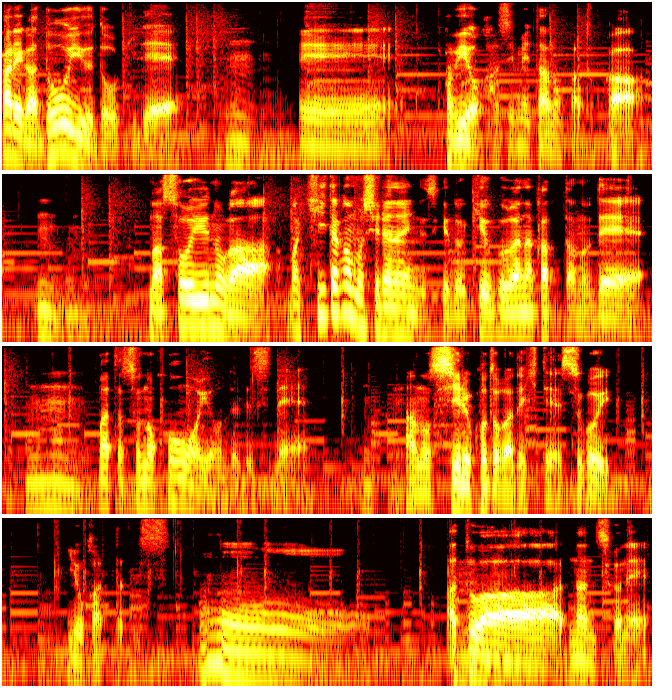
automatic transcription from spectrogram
彼がどういう動機で、うん。えー旅を始めたのかとか、うんまあ、そういうのが、まあ、聞いたかもしれないんですけど、記憶がなかったので、うん。うんまたその本を読んでですね、うんあの知ることができて、すごい良かったです。あとは、なんですかね、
